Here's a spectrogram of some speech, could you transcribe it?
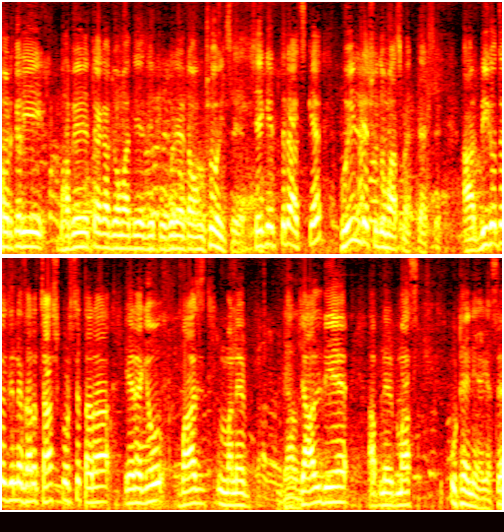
সরকারি ভাবে টাকা জমা দিয়ে যে পুকুরে একটা অংশ হয়েছে সেক্ষেত্রে আজকে হুইল দিয়ে শুধু মাছ মারতে আসছে। আর বিগত দিনে যারা চাষ করছে তারা এর আগেও বাজ মানে জাল। দিয়ে আপনার মাছ উঠে নিয়ে গেছে।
